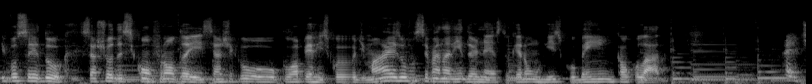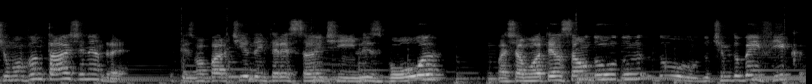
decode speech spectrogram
E você, Edu, o que você achou desse confronto aí? Você acha que o Klopp arriscou demais ou você vai na linha do Ernesto, que era um risco bem calculado? Ele tinha uma vantagem, né, André? Ele fez uma partida interessante em Lisboa, mas chamou a atenção do, do, do, do time do Benfica.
